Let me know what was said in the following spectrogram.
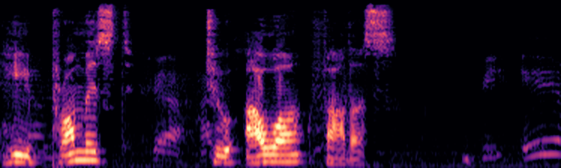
he promised to our fathers, er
